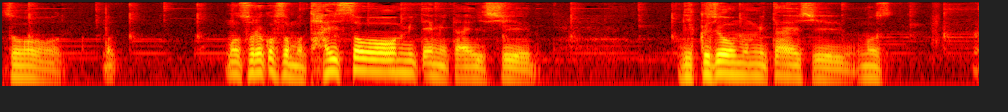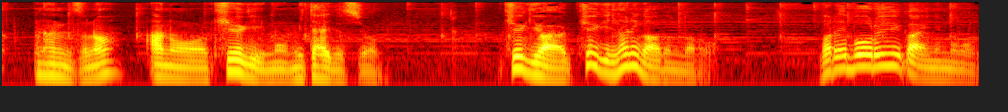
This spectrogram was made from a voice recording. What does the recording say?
そうもうそれこそもう体操を見てみたいし陸上も見たいしもう何ですの？あの球技も見たいですよ。球技は球技何があるんだろう？バレーボール以外にも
